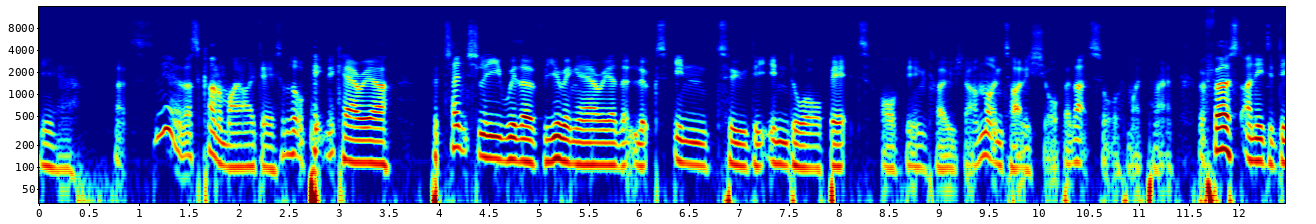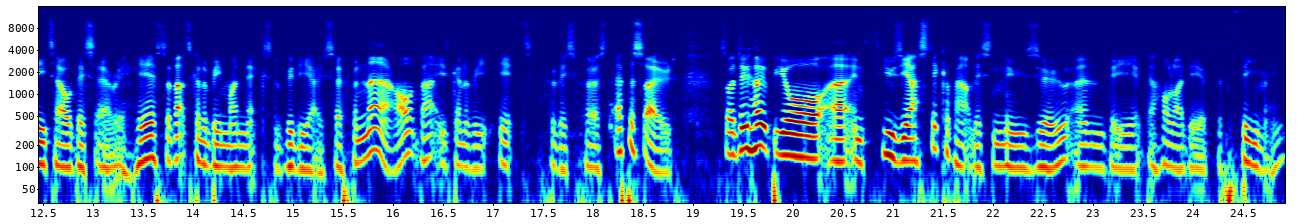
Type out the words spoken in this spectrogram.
yeah, that's yeah, that's kind of my idea. Some sort of picnic area potentially with a viewing area that looks into the indoor bit of the enclosure. I'm not entirely sure, but that's sort of my plan. But first I need to detail this area here, so that's going to be my next video. So for now, that is going to be it for this first episode. So I do hope you're uh, enthusiastic about this new zoo and the, the whole idea of the theming.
